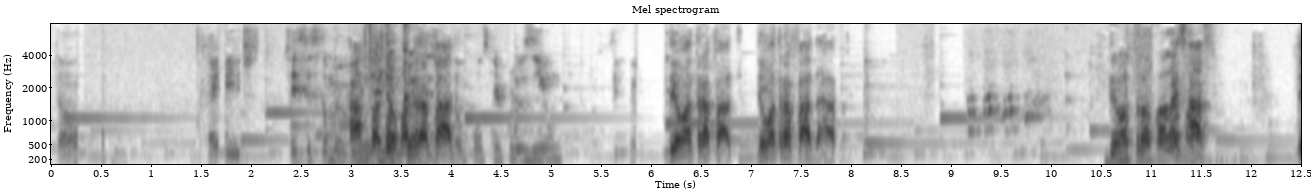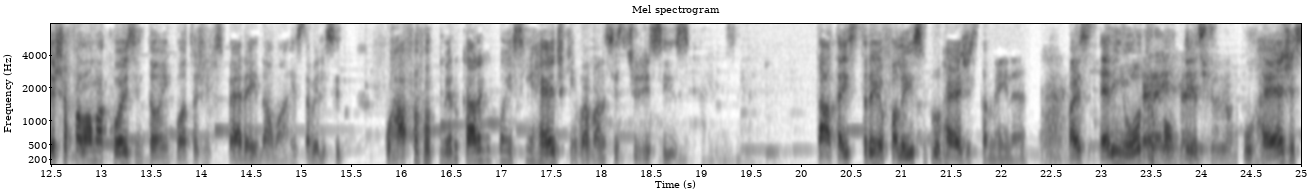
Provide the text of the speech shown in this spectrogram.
Então, é isso. Não sei se vocês estão me ouvindo. Rafa, deu uma travada. Estão com um círculozinho. Deu uma travada. Deu uma travada, Rafa. Deu uma travada. Mas, Rafa, deixa eu falar uma coisa, então, enquanto a gente espera aí dar uma restabelecida. O Rafa foi o primeiro cara que eu conheci em Red, quem vai não sei se te disse isso. Tá, tá estranho, eu falei isso pro Regis também, né? Mas era em outro Peraí, contexto. O Regis.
